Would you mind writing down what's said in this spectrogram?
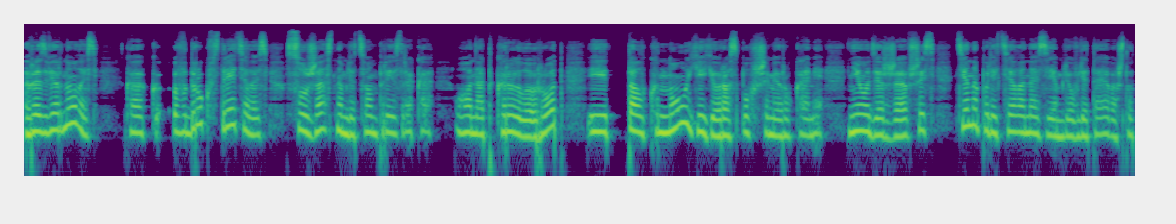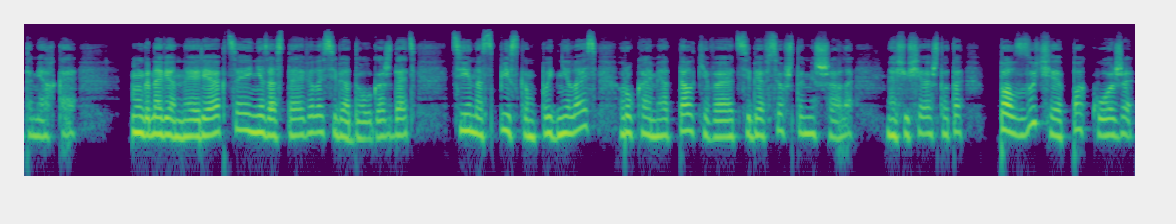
Развернулась, как вдруг встретилась с ужасным лицом призрака. Он открыл рот и толкнул ее распухшими руками. Не удержавшись, Тина полетела на землю, влетая во что-то мягкое — Мгновенная реакция не заставила себя долго ждать. Тина списком поднялась, руками отталкивая от себя все, что мешало, ощущая что-то ползучее по коже,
